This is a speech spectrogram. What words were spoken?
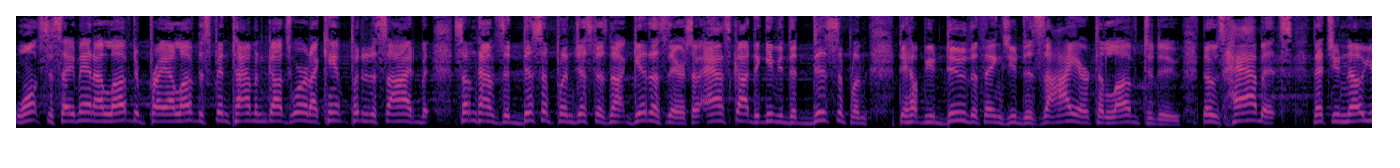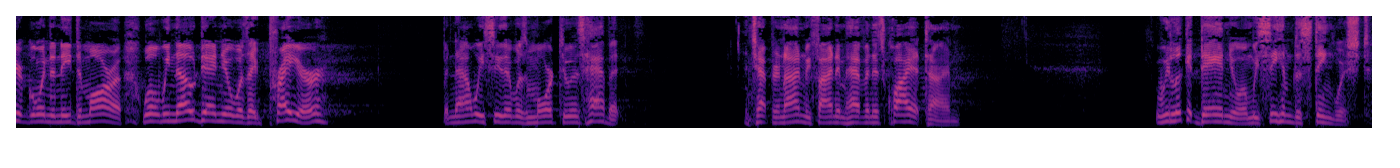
wants to say, Man, I love to pray. I love to spend time in God's Word. I can't put it aside. But sometimes the discipline just does not get us there. So ask God to give you the discipline to help you do the things you desire to love to do. Those habits that you know you're going to need tomorrow. Well, we know Daniel was a prayer, but now we see there was more to his habit. In chapter 9, we find him having his quiet time. We look at Daniel and we see him distinguished.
